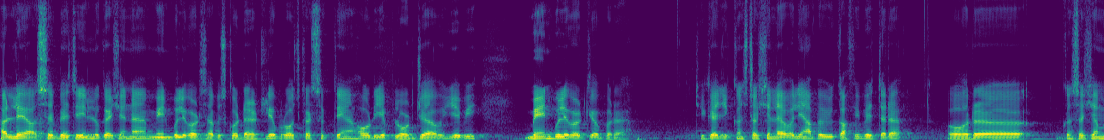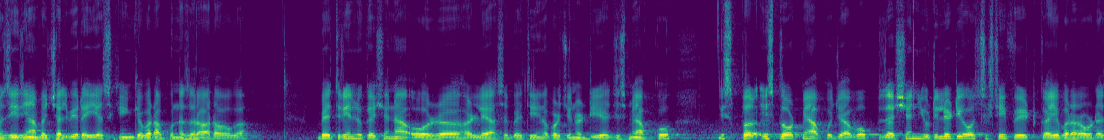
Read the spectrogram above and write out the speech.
हर लिहाज से बेहतरीन लोकेशन है। मेन बुलेवर्ड से आप इसको डायरेक्टली अप्रोच कर सकते हैं, और ये प्लॉट जो है वो, ये भी मेन बुलेवर्ड के ऊपर है। ठीक है जी कंस्ट्रक्शन लेवल यहाँ पे भी काफ़ी बेहतर है। और कंस्ट्रक्शन मज़ीद यहाँ पे चल भी रही है स्क्रीन के ऊपर आपको नज़र आ रहा होगा। बेहतरीन लोकेशन है और हर लिहाज से बेहतरीन अपॉर्चुनिटी है, जिसमें आपको इस पर इस प्लॉट में आपको जो है वो पोजेशन यूटिलिटी और सिक्सटी फीट का ये बड़ा रोड है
